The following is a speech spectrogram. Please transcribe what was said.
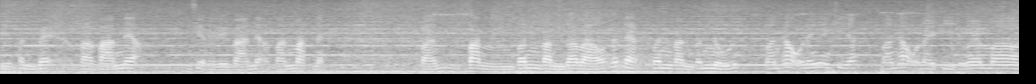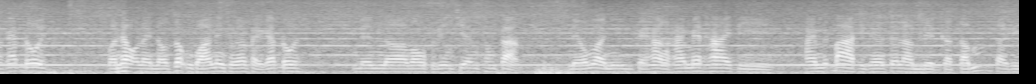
cái phần bệ và ván đây ạ. Anh chị thấy đấy ván đây ạ ván mặt này. Ván vằn vân vằn ra báo rất đẹp. Vân vằn vân núi. Ván hậu đấy anh chị nhé ván hậu này thì chúng em ờ, ghép đôi. Ván hậu này nó rộng quá nên chúng em phải ghép đôi. Nên uh, mong quý vị anh chị em thông cảm. Nếu mà những cái hàng 2m2 thì 2m3 thì chúng em sẽ làm liền cả tấm tại vì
